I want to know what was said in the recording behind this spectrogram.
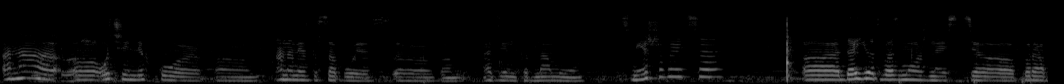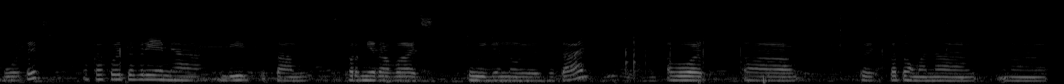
Она э, очень легко, э, она между собой э, там, один к одному смешивается, э, дает возможность э, поработать какое-то время, либо там сформировать ту или иную деталь. Вот. А, то есть потом она... А,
